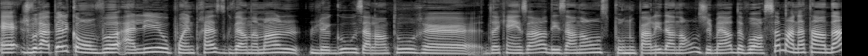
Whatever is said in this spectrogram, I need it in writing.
Euh, je vous rappelle qu'on va aller au point de presse du gouvernement Legault aux alentours euh, de 15 heures, des annonces pour nous parler d'annonces. J'ai bien hâte de voir ça. Mais en attendant,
